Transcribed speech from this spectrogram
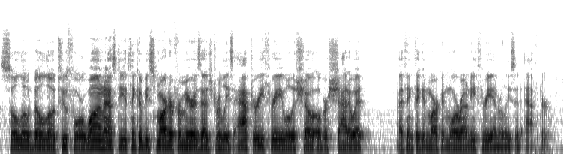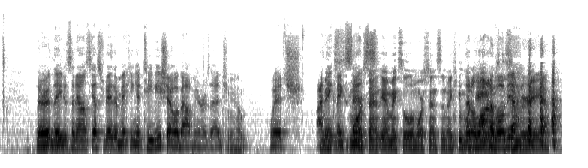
Solo Dolo two four one asked, "Do you think it would be smarter for Mirror's Edge to release after E3? Will the show overshadow it? I think they could market more around E3 and release it after." They're, they just announced yesterday they're making a TV show about Mirror's Edge, Yep. which I think makes more sense. sense. Yeah, it makes a little more sense than making more Than a lot of to them, yeah. yeah.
